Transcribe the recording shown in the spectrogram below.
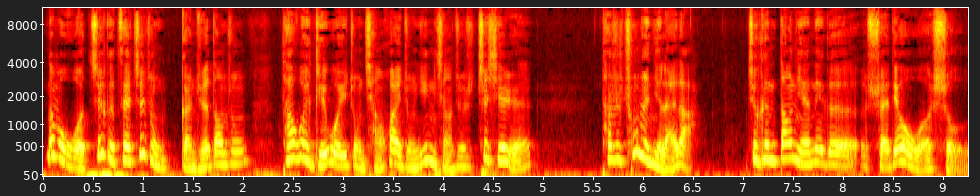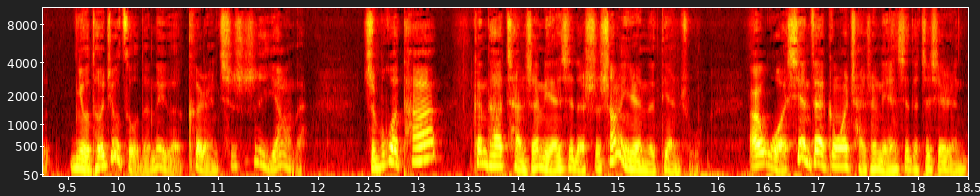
那么我这个在这种感觉当中，他会给我一种强化一种印象，就是这些人他是冲着你来的。就跟当年那个甩掉我手、扭头就走的那个客人其实是一样的，只不过他跟他产生联系的是上一任的店主，而我现在跟我产生联系的这些人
